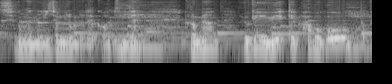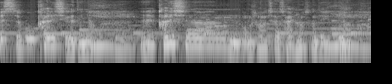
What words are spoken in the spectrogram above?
지금 한 2점 정도 될 것 같은데 예. 그러면 요게 위에 게 파보고 예. 포피스고 칼리시거든요. 예. 예. 네, 칼리시는 엄청 항체가 잘 형성되어 있고요. 예.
